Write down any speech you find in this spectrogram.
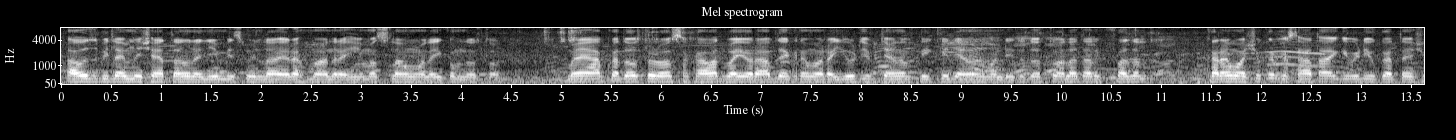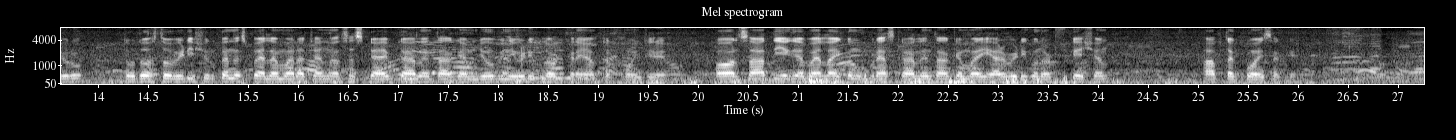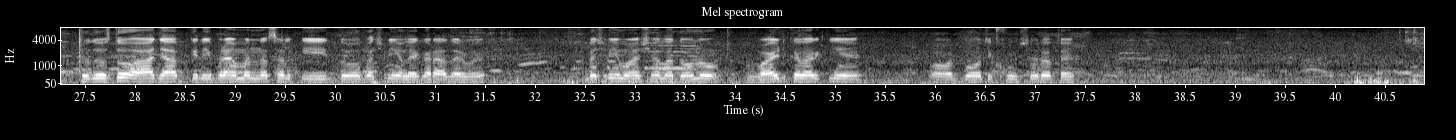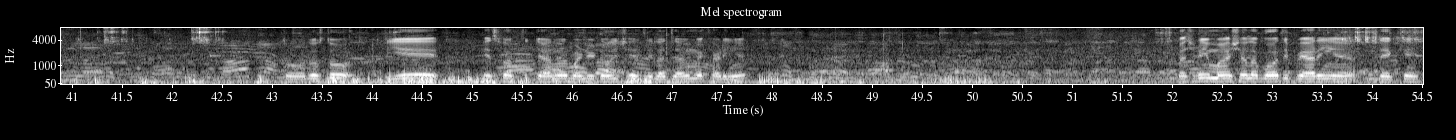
आउज़बिल्लिनशैतानरजीम बसमीम अल्लाम दोस्तों। मैं आपका दोस्त रोज़ सखावत भाई और आप देख रहे हैं हमारा यूट्यूब चैनल पी के जानवर मंडी। तो दोस्तों, अल्लाह ताला के फजल, करम और शुक्र के साथ आए कि वीडियो करते हैं शुरू। तो दोस्तों, वीडियो शुरू करने से पहले हमारा चैनल सब्सक्राइब कर लें ताकि हम जो भी नई वीडियो अपलोड करें, आप तक पहुँचती रहे। और साथ दिए गए बेल आइकन को प्रेस कर लें ताकि हमारी हर वीडियो को नोटिफिकेशन आप तक पहुँच सके। तो दोस्तों, आज आपके लिए ब्राह्मण नस्ल की दो बछड़ियाँ लेकर हाजिर हुए हैं। बछड़ियाँ माशाल्लाह दोनों वाइट कलर की हैं और बहुत ही खूबसूरत हैं। तो दोस्तों, ये इस वक्त जानवर मंडी डोल से ज़िला जंग में खड़ी हैं। बछड़ियाँ माशाल्लाह बहुत ही प्यारी हैं, देखें।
